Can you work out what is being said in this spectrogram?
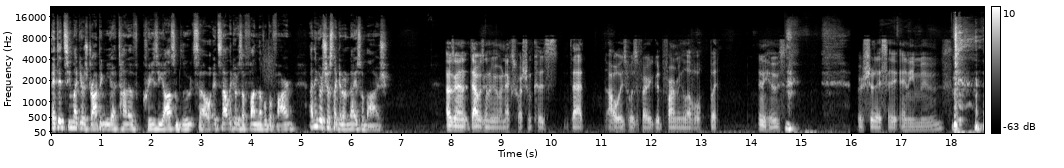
it did seem like it was dropping me a ton of crazy awesome loot. So it's not like it was a fun level to farm. I think it was just like a nice homage. I was gonna. That was gonna be my next question because that always was a very good farming level. But, anywho's, or should I say, any moves?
